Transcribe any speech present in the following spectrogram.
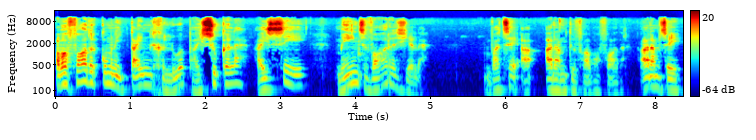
Abba Vader kom in die tuin geloop, hy soek hulle. Hy sê: "Mens, waar is julle?" Wat sê Adam toe vir Abba Vader? Adam sê:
